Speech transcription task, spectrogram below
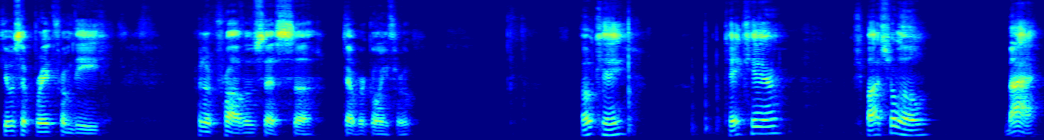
give us a break from the from the problems that's uh, that we're going through. Okay. Take care. Shabbat shalom. Bye.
